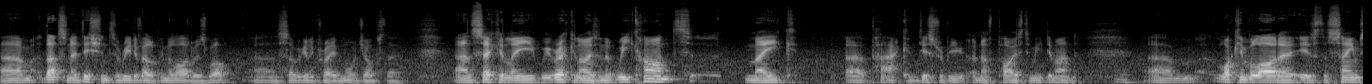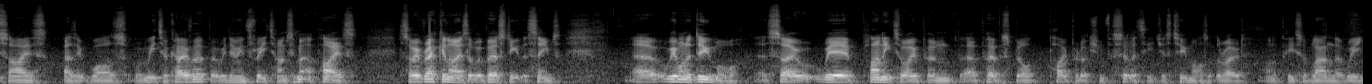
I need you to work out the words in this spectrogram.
Um, that's in addition to redeveloping the larder as well. Uh, so we're going to create more jobs there. And secondly, we're recognising that we can't make, uh, pack, and distribute enough pies to meet demand. Um, Lochinver is the same size as it was when we took over, but we're doing three times the amount of pies. So we've recognised that we're bursting at the seams. Uh, we want to do more, uh, so we're planning to open a purpose-built pie production facility just two miles up the road on a piece of land that we,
